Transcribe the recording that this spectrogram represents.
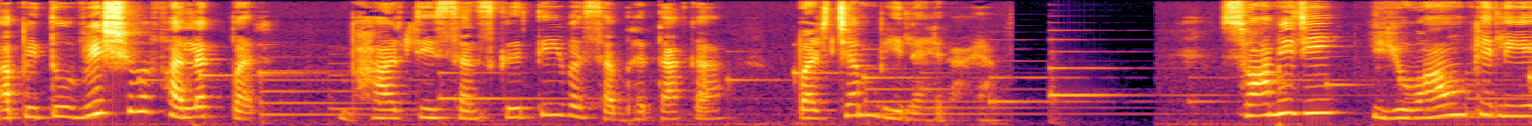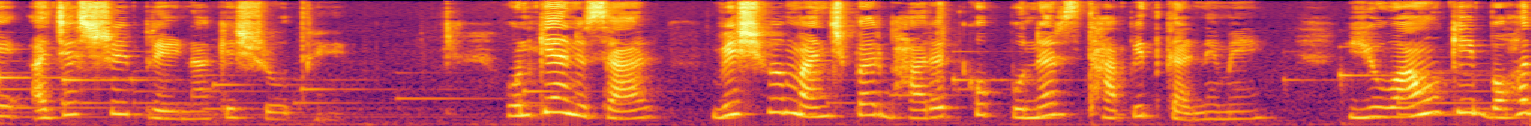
अपितु विश्व फलक पर भारतीय संस्कृति व सभ्यता का परचम भी लहराया। स्वामी जी युवाओं के लिए अजस्र प्रेरणा के स्रोत हैं। उनके अनुसार विश्व मंच पर भारत को पुनर्स्थापित करने में युवाओं की बहुत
